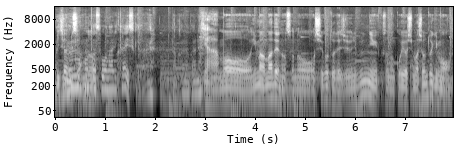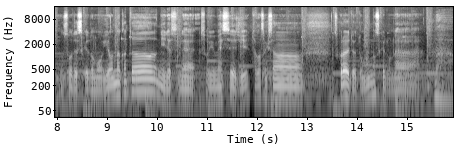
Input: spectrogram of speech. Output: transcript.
あ自分も本当はそうなりたいですけどね。なかなかね。いやもう今までのそのお仕事で十二分にその恋をしましょうの時もそうですけどもいろんな方にですねそういうメッセージ高崎さん作られてると思いますけどね、まあ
